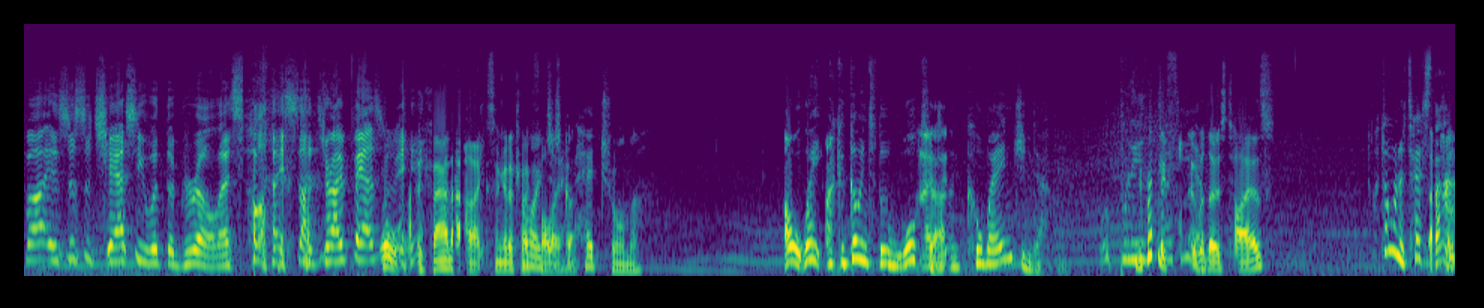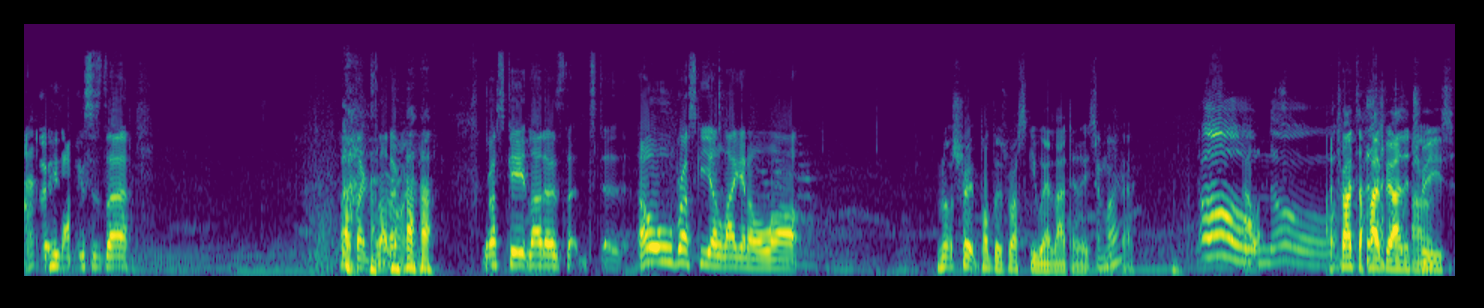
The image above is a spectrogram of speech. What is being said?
bot is just a chassis with the grill. That's all I saw drive past Oh, me. I found Alex. I'm gonna try Oh, I follow just him. got head trauma. Oh wait, I could go into the water I d- and cool my engine down. What a You brilliant probably idea. fly with those tires. I don't want to test that. Oh, Alex is there. Oh, thanks, Where Laddo. are Rusky, Laddo's that. Oh, Rusky, you're lagging a lot. I'm not sure it bothers Rusky where Ladder is. Am I? fair. Oh Alex. no! I tried to hide behind the Oh. trees.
